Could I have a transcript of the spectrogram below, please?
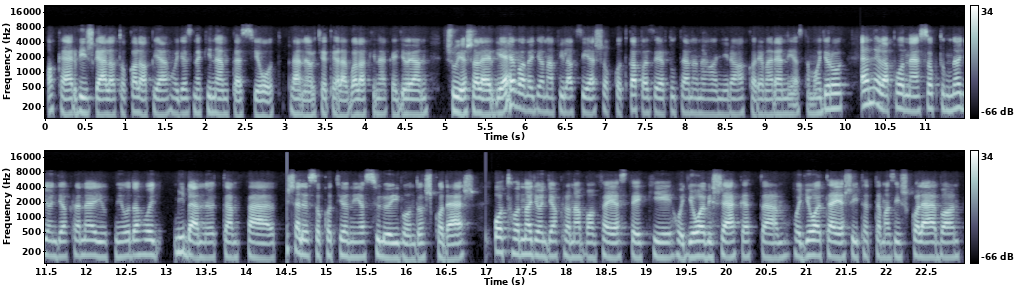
akár vizsgálatok alapján, hogy ez neki nem tesz jót, pláne, hogyha tényleg valakinek egy olyan súlyos allergiája van, hogy anafilaxiás sokkot kap, azért utána ne annyira akarja már enni ezt a magyarót. Ennél a pontnál szoktunk nagyon gyakran eljutni oda, hogy miben nőttem fel, és elő szokott jönni a szülői gondoskodás. Otthon nagyon gyakran abban fejezték ki, hogy jól viselkedtem, hogy jól teljesítettem az iskolában,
